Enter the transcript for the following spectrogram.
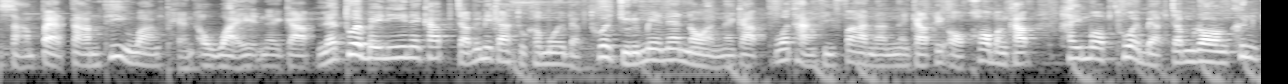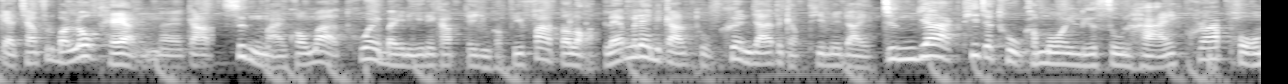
2038 ตามที่วางแผนเอาไว้นะครับและถ้วยใบนี้นะครับจะไม่มีการถูกขโมยแบบถ้วยจูริเม่แน่นอนนะครับเพราะว่าทางฟีฟ่านั้นนะครับที่ออกข้อบังคับ ให้มอบถ้วยแบบจำลองขึ้นแก่แชมป์ฟุตบอลโลกแทนนะครับซึ่งหมายความว่าถ้วยใบนี้นะครับจะอยู่กับฟีฟ่าตลอด และไม่ได้มีการถูกเคลื่อนย้ายไปกับทีมใดๆจึงยากที่จะถูกขโมยหรือสูญหายครับผม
